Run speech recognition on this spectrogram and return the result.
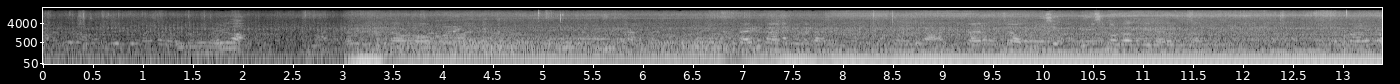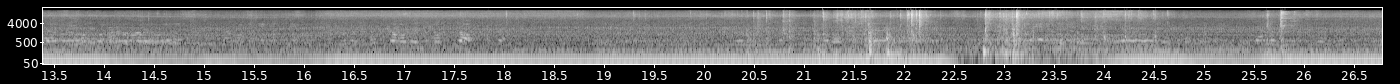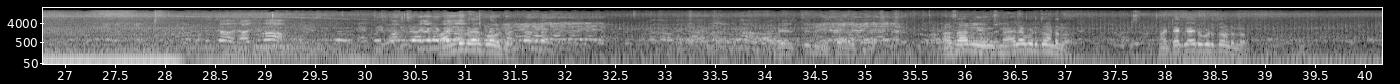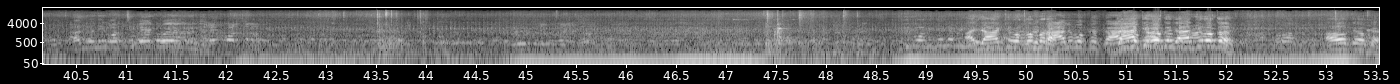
വണ്ടി ബാക്ക് ഓടി. ആ സാർ മേലെ പിടുത്തോണ്ടല്ലോ മറ്റേ കയറി പിടുത്തോണ്ടല്ലോ ആ ജാക്കി വെക്കാൻ പറ. ജാക്കി വെക്ക് ജാക്കി വെക്ക് ആ ഓക്കെ ഓക്കെ.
